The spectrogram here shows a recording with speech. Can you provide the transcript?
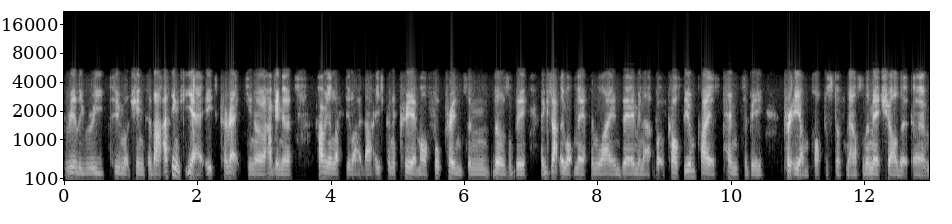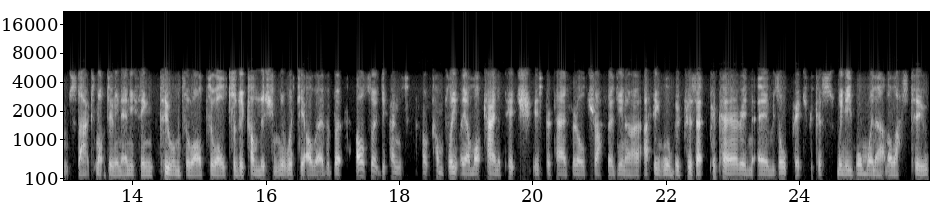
really read too much into that. I think yeah, it's correct. You know, having a having a lefty like that is going to create more footprints, and those will be exactly what Nathan Lyon's aiming at. But of course, the umpires tend to be pretty on top of stuff now, so they make sure that um, Starc's not doing anything too untoward to alter the condition of the wicket or whatever. But also, it depends completely on what kind of pitch is prepared for Old Trafford. You know, I think we'll be pre- preparing a result pitch because we need one win out of the last two,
